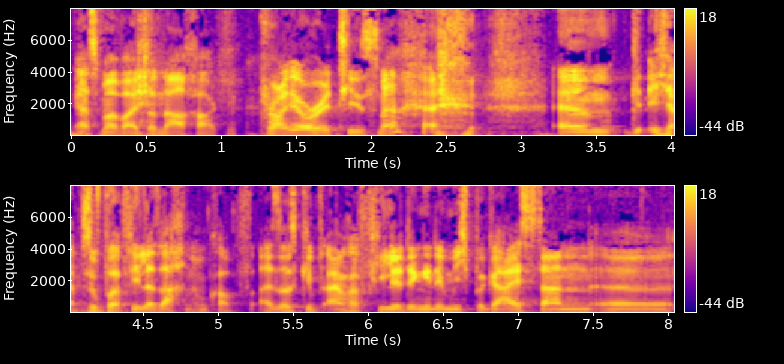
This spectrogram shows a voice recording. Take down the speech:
erstmal weiter nachhaken. Priorities, ne? ähm, ich habe super viele Sachen im Kopf. Also es gibt einfach viele Dinge, die mich begeistern, äh,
